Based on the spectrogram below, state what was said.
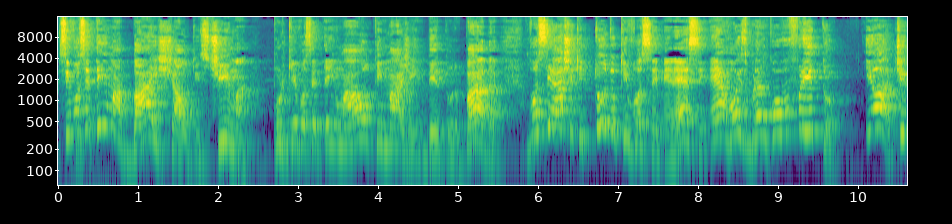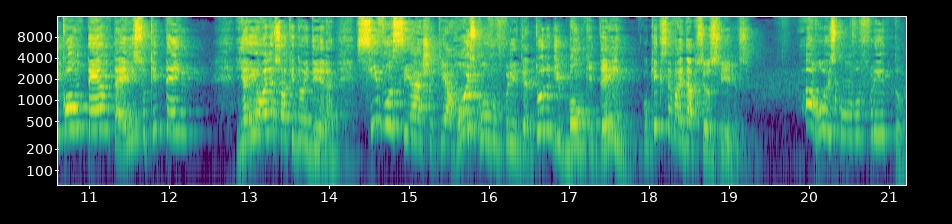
Se você tem uma baixa autoestima, porque você tem uma autoimagem deturpada, você acha que tudo que você merece é arroz branco ovo frito. E ó, te contenta, é isso que tem. E aí, olha só que doideira. Se você acha que arroz com ovo frito é tudo de bom que tem, o que, que você vai dar para seus filhos? Arroz com ovo frito.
